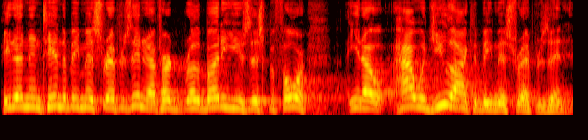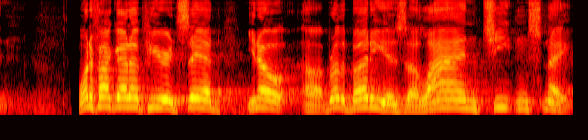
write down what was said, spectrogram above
He doesn't intend to be misrepresented. I've heard Brother Buddy use this before. You know, how would you like to be misrepresented? What if I got up here and said, you know, uh, Brother Buddy is a lying, cheating snake?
